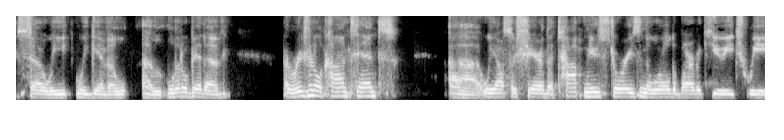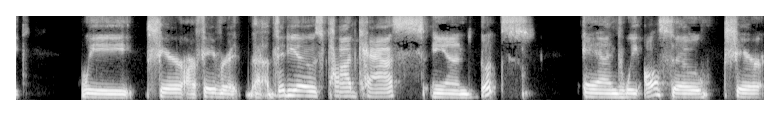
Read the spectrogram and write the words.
So we we give a, a little bit of original content. Uh, we also share the top news stories in the world of barbecue each week. We share our favorite uh, videos, podcasts, and books. And we also share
